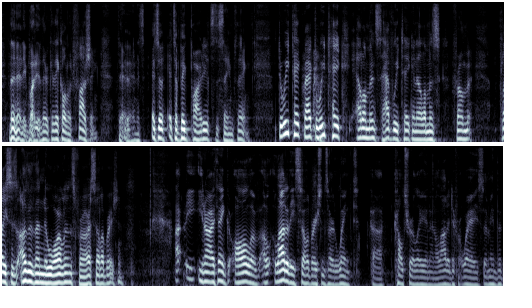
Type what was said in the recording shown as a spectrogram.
than anybody. They're, they call it Fasching there, and it's it's a it's a big party. It's the same thing. Do we take back? Do we take elements? Have we taken elements from places other than New Orleans for our celebration? I, you know, I think all of a lot of these celebrations are linked uh, culturally and in a lot of different ways. I mean, the,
